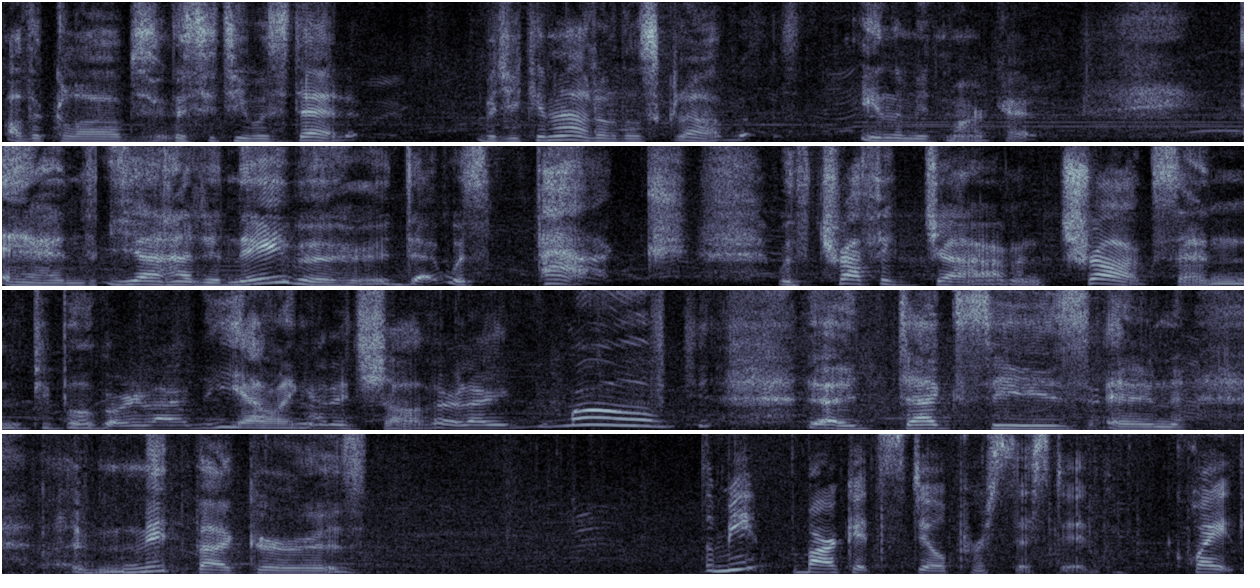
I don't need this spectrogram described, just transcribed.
other clubs, the city was dead. But you came out of those clubs in the meat market. And you had a neighborhood that was packed with traffic jam and trucks and people going like yelling at each other like move! Uh, taxis and meat packers the meat market still persisted quite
